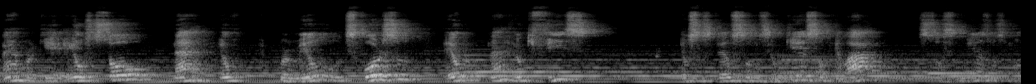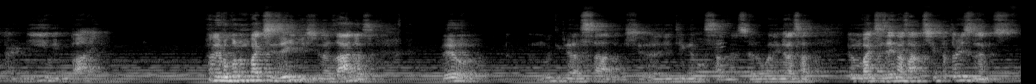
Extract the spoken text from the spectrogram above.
né? Porque eu sou, né? Eu por meu esforço, eu, né, eu que fiz, eu sou, eu sou não sei o que, sou o que lá, sou assim mesmo, sou moderninho e pai. Eu lembro quando me batizei, bicho, nas águas, meu, muito engraçado, bicho, a gente é engraçado, né, ser humano é engraçado. Eu me batizei nas águas, tinha 14 anos,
